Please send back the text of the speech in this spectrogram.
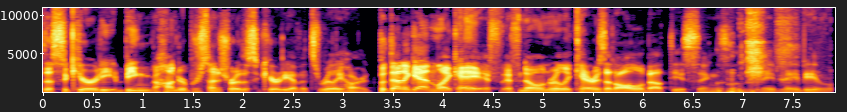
the security being 100% sure of the security of it's really hard. But then again like hey if, if no one really cares at all about these things maybe, maybe well,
